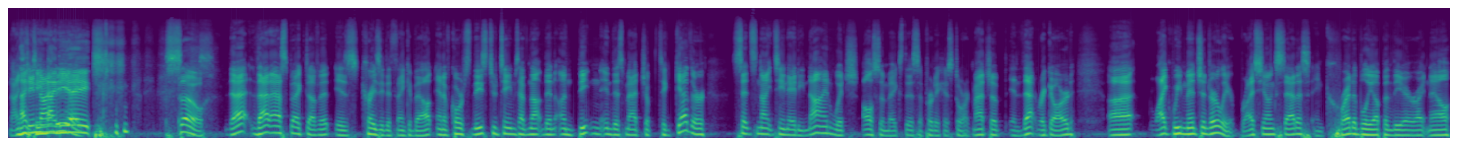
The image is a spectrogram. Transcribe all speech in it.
1998. 1998. so that that aspect of it is crazy to think about, and of course, these two teams have not been unbeaten in this matchup together since 1989, which also makes this a pretty historic matchup in that regard. Uh, like we mentioned earlier, Bryce Young's status incredibly up in the air right now.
